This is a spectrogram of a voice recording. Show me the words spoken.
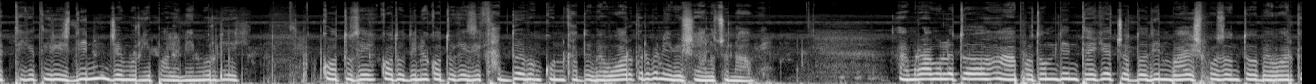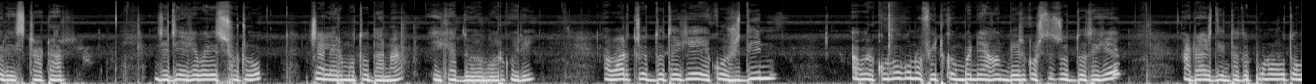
এক থেকে তিরিশ দিন যে মুরগি পালেন, এই মুরগি কত থেকে কত দিনে কত কেজি খাদ্য এবং কোন খাদ্য ব্যবহার করবেন, এই বিষয়ে আলোচনা হবে। আমরা মূলত প্রথম দিন থেকে চোদ্দ দিন বয়স পর্যন্ত ব্যবহার করি স্টার্টার যেটি একেবারে ছোট, চালের মতো দানা, এই খাদ্য ব্যবহার করি। আবার চোদ্দ থেকে একুশ দিন আবার কোনো কোনো ফিড কোম্পানি এখন বের করছে চোদ্দ থেকে আঠাশ দিন, তত পনেরোতম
